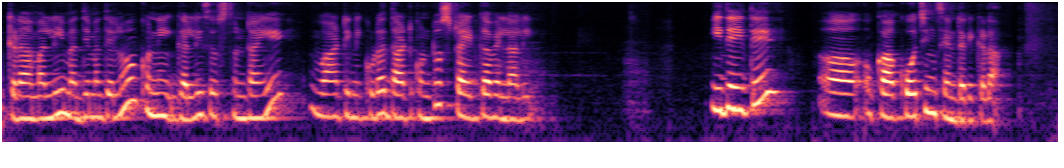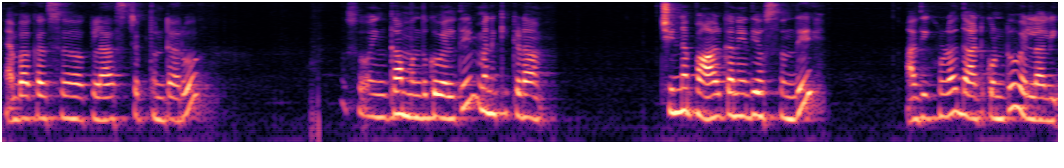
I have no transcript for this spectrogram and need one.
ఇక్కడ మళ్ళీ మధ్య మధ్యలో కొన్ని గల్లీస్ వస్తుంటాయి. వాటిని కూడా దాటుకుంటూ స్ట్రైట్గా వెళ్ళాలి. ఇదైతే ఒక కోచింగ్ సెంటర్ ఇక్కడ. అబాకస్ క్లాస్ చెప్తుంటారు. సో ఇంకా ముందుకు వెళ్తే మనకి ఇక్కడ చిన్న పార్క్ అనేది వస్తుంది. అది కూడా దాటుకుంటూ వెళ్ళాలి.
